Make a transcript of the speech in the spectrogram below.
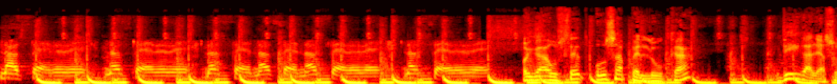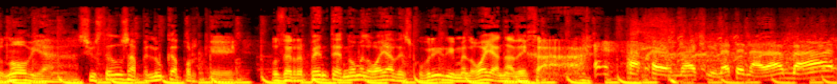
No sé, bebé, no sé, bebé, no sé, no sé, no sé, bebé, no sé, bebé. Oiga, ¿usted usa peluca? Dígale a su novia si usted usa peluca porque pues de repente no me lo vaya a descubrir y me lo vayan a dejar. Imagínate nada más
